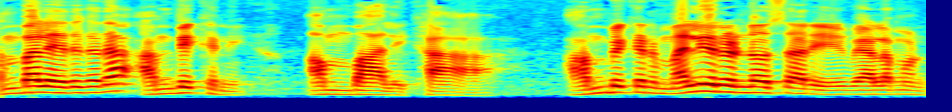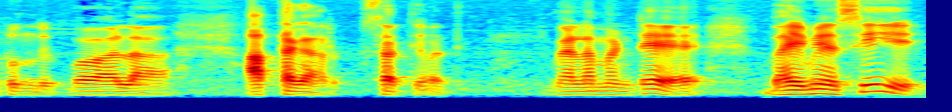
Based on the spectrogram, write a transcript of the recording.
అంబ లేదు కదా అంబికని అంబాలిక. అంబికని మళ్ళీ రెండోసారి వెళ్ళమంటుంది వాళ్ళ అత్తగారు సత్యవతి. వెళ్ళమంటే భయమేసి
